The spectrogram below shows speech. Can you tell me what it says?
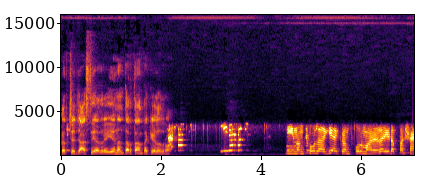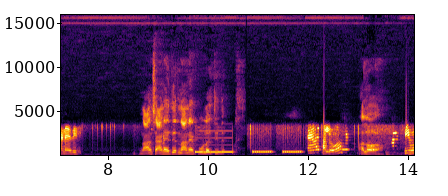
ಖರ್ಚು ಜಾಸ್ತಿ ಆದರೆ ಏನಂತ ಅರ್ಥ ಅಂತ ಕೇಳಿದ್ರು. ನೀನೊಂದ್ ಫೂಲ್ ಆಗಿ ಆಕೆ ಒಂದ್ ಫೂಲ್ ಮಾಡಿಲ್ಲ ಇಡಪ್ಪ ಶಾಣೆ ಅದಿ. ನಾನು ಶಾಣೆ ಇದ್ದೀರಿ ನಾನೇ ಕೂಲ್ ಆಯ್ತಿದ್ದೆ. ಹಲೋ ಹಲೋ ನೀವು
